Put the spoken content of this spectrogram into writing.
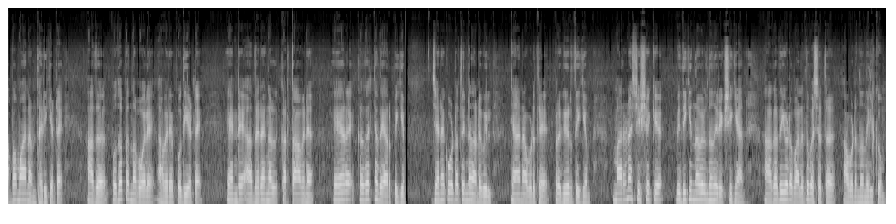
അപമാനം ധരിക്കട്ടെ. അത് പുതപ്പെന്ന പോലെ അവരെ പൊതിയട്ടെ. എന്റെ അധരങ്ങൾ കർത്താവിന് ഏറെ കൃതജ്ഞതയർപ്പിക്കും. ജനക്കൂട്ടത്തിന്റെ നടുവിൽ ഞാൻ അവിടുത്തെ പ്രകീർത്തിക്കും. മരണശിക്ഷയ്ക്ക് വിധിക്കുന്നവരിൽ നിന്ന് രക്ഷിക്കാൻ അഗതിയുടെ വലതുവശത്ത് അവിടുന്ന് നിൽക്കും.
